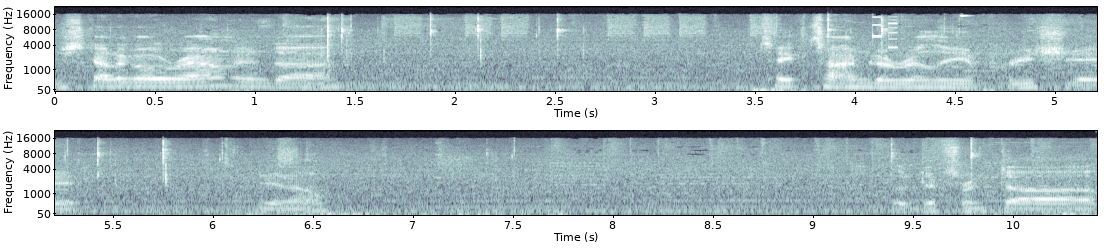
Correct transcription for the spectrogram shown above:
you just gotta go around and uh, take time to really appreciate, you know, the different uh,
